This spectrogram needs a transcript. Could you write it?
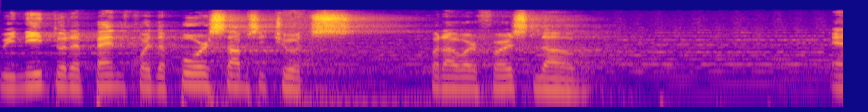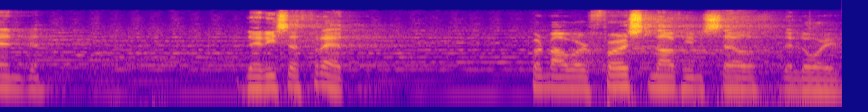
We need to repent for the poor substitutes for our first love. and there is a threat from our first love himself, the Lord.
